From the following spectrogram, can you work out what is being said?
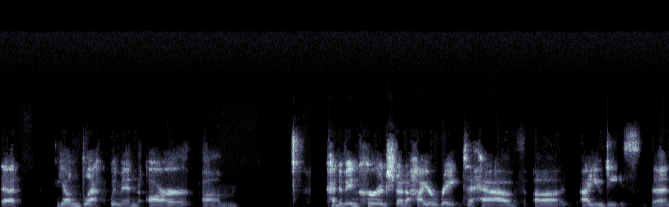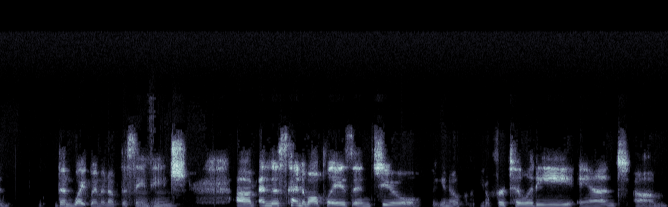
that young Black women are um, kind of encouraged at a higher rate to have uh, IUDs than than white women of the same mm-hmm. age. Um, and this kind of all plays into you know, you know fertility and um,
